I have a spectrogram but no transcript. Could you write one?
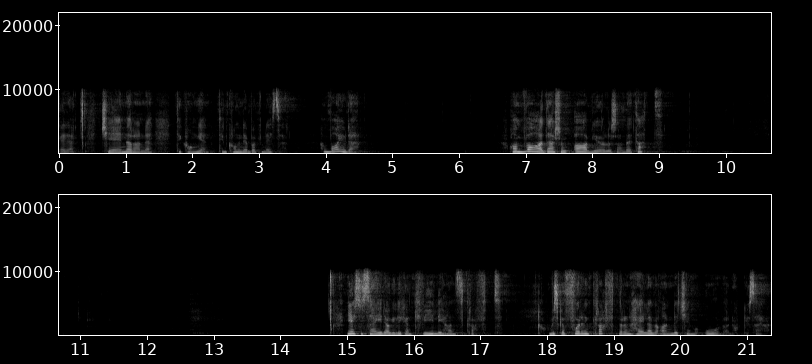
eller tjenerne til kongen, til kong Nebukadneser. Han var jo der. Han var der som avgjørelsene ble tatt. Jesus sier i dag at vi kan hvile i hans kraft. Og Vi skal få den kraft når Den hellige ande kommer over dere, sier han.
